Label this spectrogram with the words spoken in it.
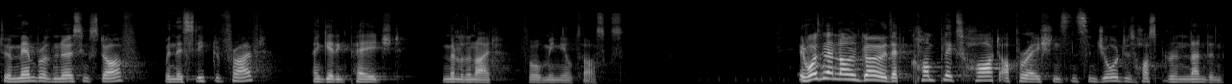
to a member of the nursing staff when they're sleep deprived and getting paged in the middle of the night for menial tasks. It wasn't that long ago that complex heart operations in St. George's Hospital in London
